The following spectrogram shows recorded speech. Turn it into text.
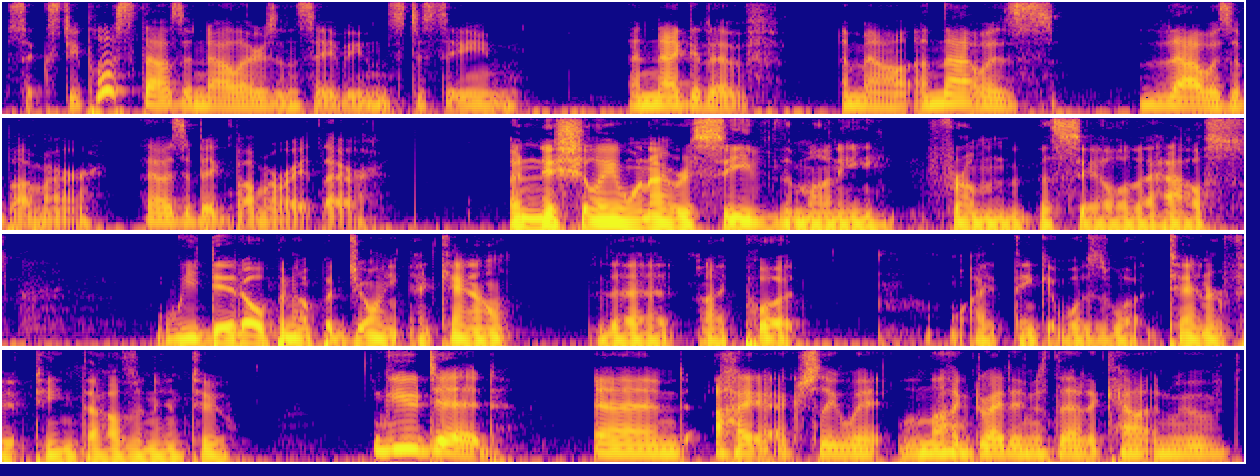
60 plus thousand dollars in savings to seeing a negative amount and that was that was a bummer that was a big bummer right there initially when i received the money from the sale of the house we did open up a joint account that i put i think it was what 10 or 15,000 into? You did. And i actually went logged right into that account and moved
